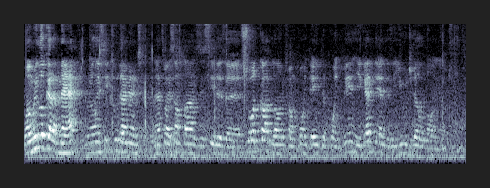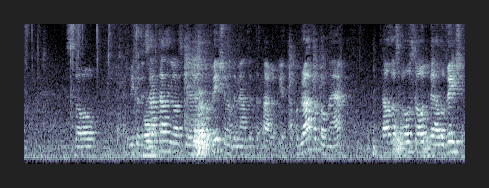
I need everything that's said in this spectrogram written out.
When we look at a map, we only see two dimensions, and that's why sometimes you see there's a shortcut going from point A to point B, and you get there and there's a huge hill going up. So, because it's not telling us the elevation of the mountain topography. A topographical map tells us also the elevation,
